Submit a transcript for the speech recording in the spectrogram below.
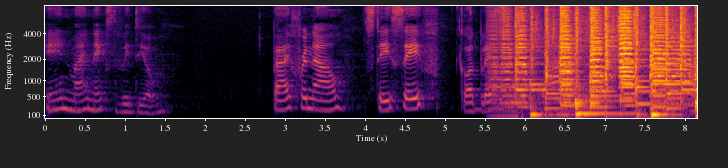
in my next video. Bye for now. Stay safe. God bless you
